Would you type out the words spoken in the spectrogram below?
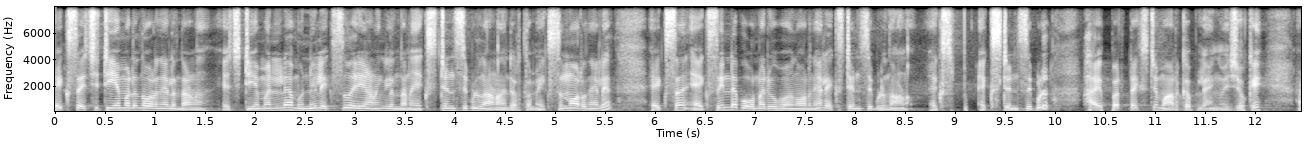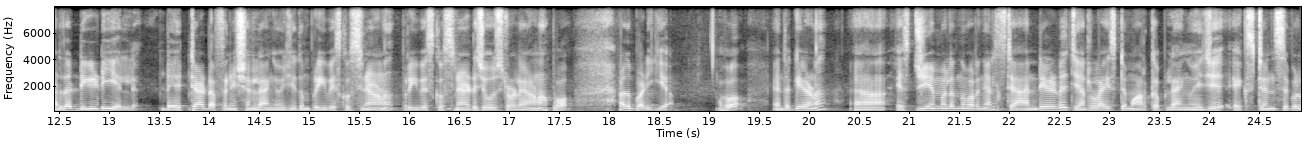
X H T M L എന്ന് പറഞ്ഞാൽ എന്താണ്? എച്ച് ടി എം എല്ലിന്റെ മുന്നിൽ എക്സ് വരികയാണെങ്കിൽ എന്താണ്? എക്സ്റ്റെൻസിബിൾ എന്നാണ് അതിന്റെ അർത്ഥം. എക്സ് എന്ന് പറഞ്ഞാൽ എക്സ് എക്സിന്റെ പൂർണരൂപം എന്ന് പറഞ്ഞാൽ എക്സ്റ്റെൻസിബിൾ എന്നാണ്. X extensible hyper text markup language okay അടുത്ത D D L data definition language ഇതും പ്രീവിയസ് ക്വസ്റ്റ്യൻ ആണ്. പ്രീവിയസ് ക്വസ്റ്റ്യൻ ചോദിച്ചിട്ടുള്ളതാണ്. അപ്പോൾ അത് പഠിക്കുക. അപ്പോൾ എന്തൊക്കെയാണ്? എസ് ജി എം എൽ എന്ന് പറഞ്ഞാൽ standard generalized markup language extensible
